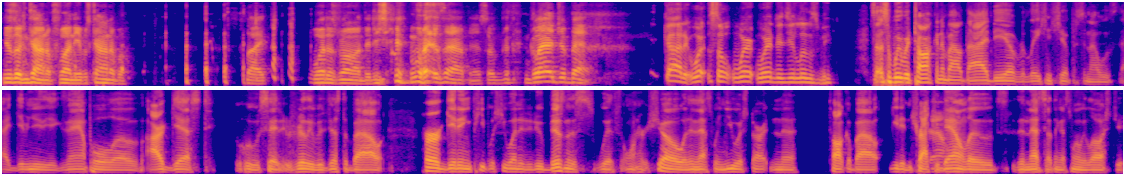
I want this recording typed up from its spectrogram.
you was looking kind of funny. It was kind of a like, what is wrong? Did he? what is happening? So g- glad you're back. Got it. What? So where where did you lose me? So, so we were talking about the idea of relationships, and I was I giving you the example of our guest who said it really was just about her getting people she wanted to do business with on her show, and then that's when you were starting to talk about you didn't track your downloads. Then that's I think that's when we lost you.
